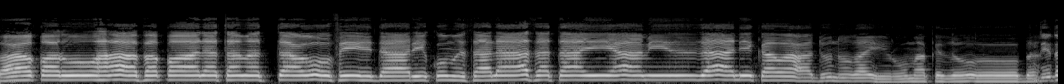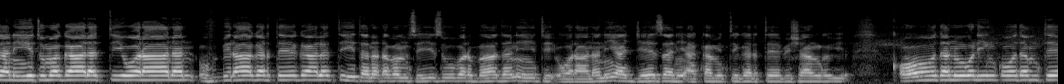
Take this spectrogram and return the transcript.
فعقروها فقال تمتعوا في داركم ثلاثة أيام ذلك وعد غير مكذوب gaalattii waraanan uf biraa gartee gaalattii tana dhabamsiisuu barbaadaniiti waraananii ajjeesanii akkamitti gartee bishaan qoodanuu waliin qoodamtee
